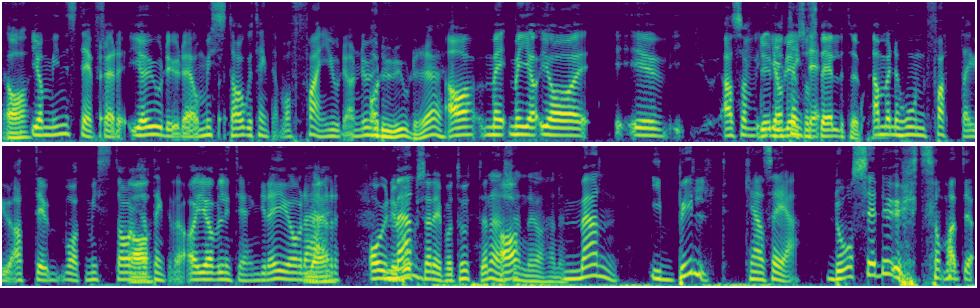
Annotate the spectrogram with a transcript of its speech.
Ja, Jag minns det för jag gjorde ju det av misstag och tänkte vad fan gjorde jag nu? ja du gjorde det? Ja, men, men jag, jag eh, Alltså Du, du jag blev tänkte så ställd typ? Ja men hon fattar ju att det var ett misstag, Ja. jag tänkte ja, jag vill inte göra en grej av det Nej. här Oj nu Men- boxar dig på tutten här Ja. kände jag här nu Men i bild kan jag säga, då ser det ut som att jag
